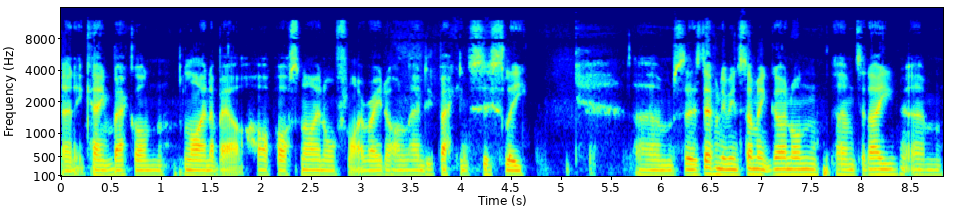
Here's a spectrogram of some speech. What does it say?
and it came back online about half past nine on flight radar and landed back in Sicily. Um, so there's definitely been something going on um, today. Um,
